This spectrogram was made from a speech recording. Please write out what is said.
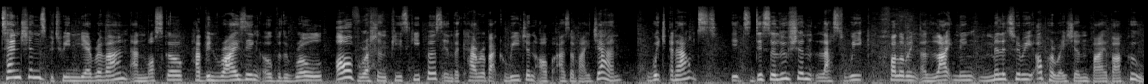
Tensions between Yerevan and Moscow have been rising over the role of Russian peacekeepers in the Karabakh region of Azerbaijan, which announced its dissolution last week following a lightning military operation by Baku.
